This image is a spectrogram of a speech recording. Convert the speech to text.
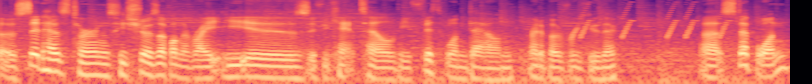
So Cid has turns. He shows up on the right. He is, if you can't tell, the fifth one down, right above Rikku there. Uh, step one.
